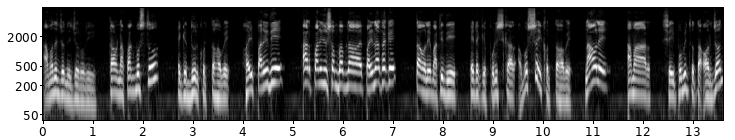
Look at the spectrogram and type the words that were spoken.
আমাদের জন্য জরুরি। কারণ নাপাক বস্তু একে দূর করতে হবে। হয় পানি দিয়ে, আর পানি যদি সম্ভব না হয়, পানি না থাকে, তাহলে মাটি দিয়ে এটাকে পরিষ্কার অবশ্যই করতে হবে। না হলে আমার সেই পবিত্রতা অর্জন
